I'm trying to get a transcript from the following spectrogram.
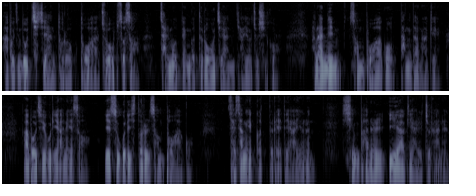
아버지 놓치지 않도록 도와주옵소서. 잘못된 것 들어오지 않게 하여 주시고 하나님 선포하고 당당하게 아버지 우리 안에서 예수 그리스도를 선포하고 세상의 것들에 대하여는 심판을 이야기할 줄 아는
